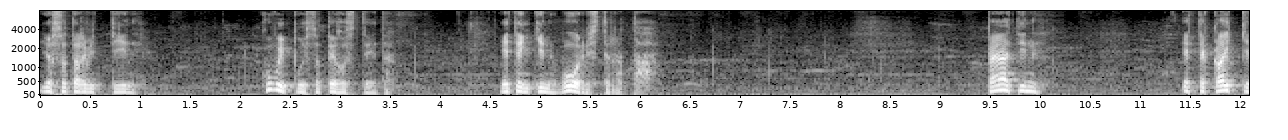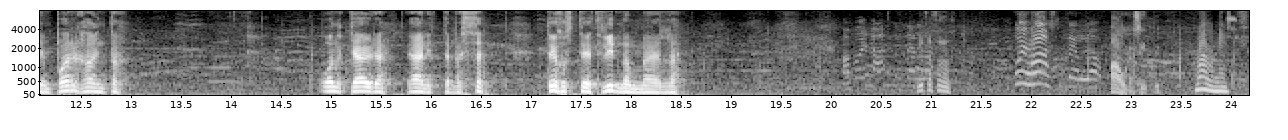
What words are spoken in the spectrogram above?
jossa tarvittiin huvipuistotehosteita, etenkin vuoristorataa. Päätin, että kaikkein parhainta on käydä äänittämässä tehosteet Linnanmäellä. Mitä sanot? Audacity. Valmis.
